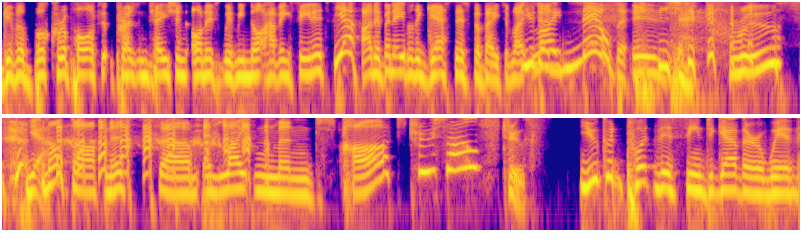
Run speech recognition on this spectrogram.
give a book report presentation on it with me not having seen it, Yeah. I'd have been able to guess this verbatim. Like, You light nailed it. is truth, Yeah. not darkness, um, enlightenment, heart, true self, truth. You could put this scene together with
